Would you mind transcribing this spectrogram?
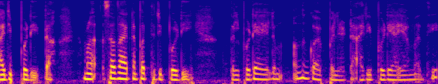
അരിപ്പൊടി ഇട്ടാ. നമ്മൾ സാധാരണ പത്തിരിപ്പൊടി പത്തൽപ്പൊടി ആയാലും ഒന്നും കുഴപ്പമില്ല കേട്ടോ. അരിപ്പൊടി ആയാൽ മതി.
